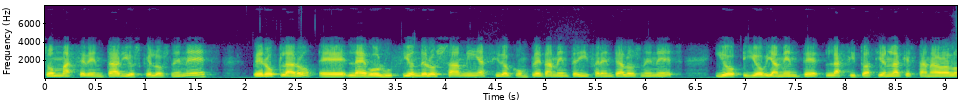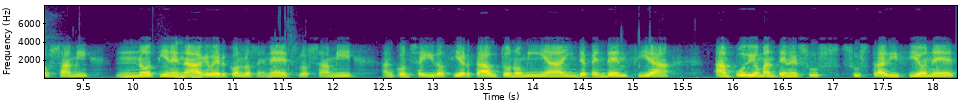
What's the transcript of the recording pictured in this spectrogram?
Son más sedentarios que los nenets, pero claro, eh, la evolución de los Sami ha sido completamente diferente a los nenets y, obviamente la situación en la que están ahora los Sami no tiene nada que ver con los nenets. Los Sami han conseguido cierta autonomía, independencia, han podido mantener sus, sus tradiciones,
